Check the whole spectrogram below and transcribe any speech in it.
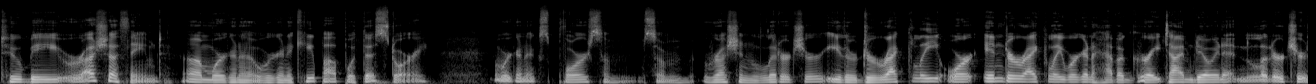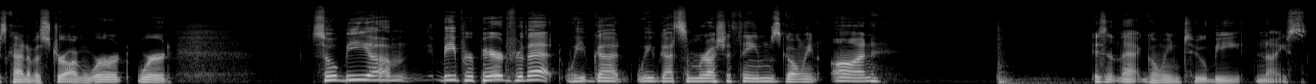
to be Russia themed. Um, we're gonna we're gonna keep up with this story, and we're gonna explore some some Russian literature, either directly or indirectly. We're gonna have a great time doing it. And literature is kind of a strong word word. So be um be prepared for that. We've got we've got some Russia themes going on. Isn't that going to be nice?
